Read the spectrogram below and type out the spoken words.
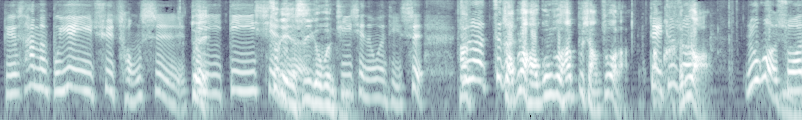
比如他们不愿意去从事第一第一线，这个也是一个问题。第一线的问题是，就是说这个找不到好工作，他不想做了。对，就是说，如果说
